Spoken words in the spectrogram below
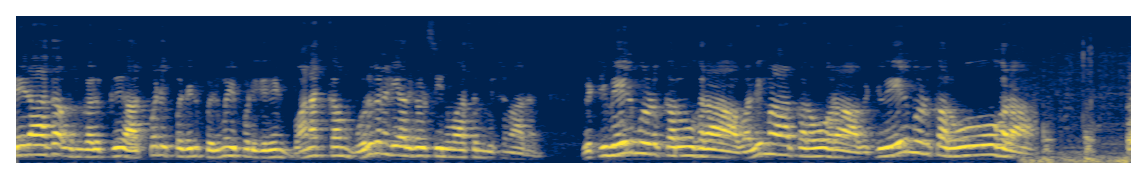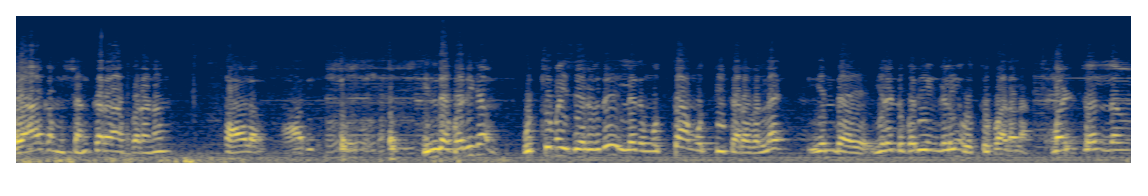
ஏழாக உங்களுக்கு அர்ப்பணிப்பதில் பெருமைப்படுகிறேன். வணக்கம் முருகனடியார்கள் சீனிவாசன் விஸ்வநாதன். வெற்றிவேல் முருகனுக்கு அரோகரா வள்ளிமலர் கரோகரா வெற்றிவேல் முருகனுக்கு அரோகரா. ராகம் சங்கராபரணம் தாளம் ஆதி. இந்த பதிகம் ஒற்றுமை சேருவது இல்லது முத்தா முத்தி தரவல்ல. இந்த இரண்டு பதிகங்களையும் ஒத்து பாடலாம். மழ்சொல்லம்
